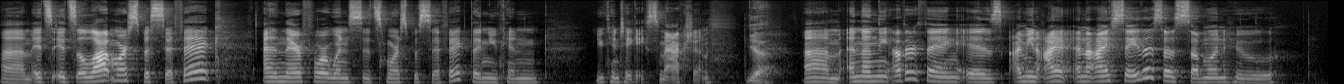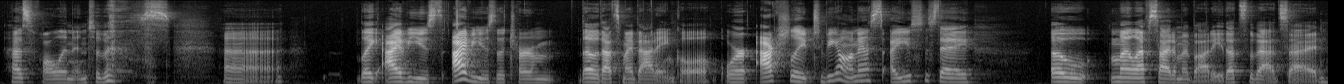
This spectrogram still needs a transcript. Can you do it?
um, it's it's a lot more specific and therefore once it's more specific then you can you can take some action Yeah. um, and then the other thing is, I mean, I and I say this as someone who has fallen into this. Uh, like I've used I've used the term, "Oh, that's my bad ankle," or actually, to be honest, I used to say, "Oh, my left side of my body, that's the bad side.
